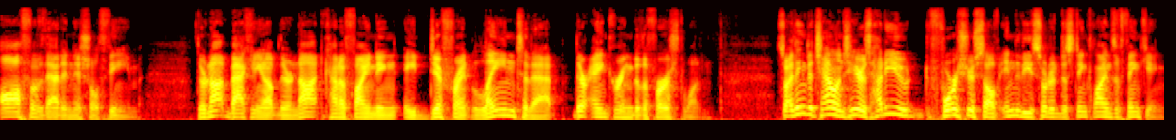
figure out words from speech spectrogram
off of that initial theme. They're not backing up. They're not kind of finding a different lane to that. They're anchoring to the first one. So i think the challenge here is how do you force yourself into these sort of distinct lines of thinking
